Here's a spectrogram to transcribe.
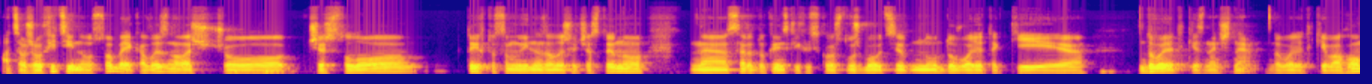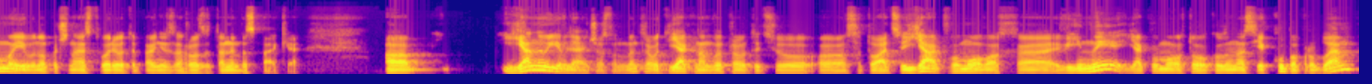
а це вже офіційна особа, яка визнала, що число тих, хто самовільно залишив частину е, серед українських військовослужбовців, ну доволі таки доволі таки значне, доволі таки вагоме, і воно починає створювати певні загрози та небезпеки. Я не уявляю чесно, Дмитро, от як нам виправити цю е, ситуацію, як в умовах е, війни, як в умовах того, коли у нас є купа проблем,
